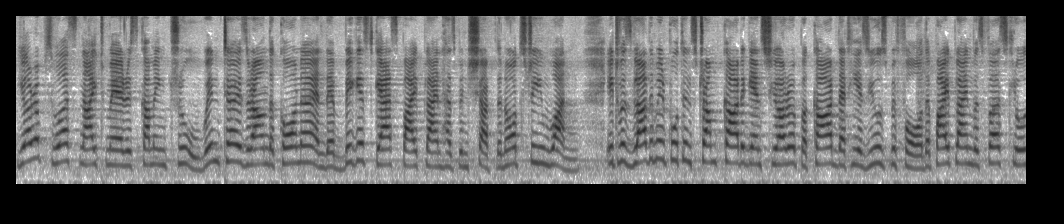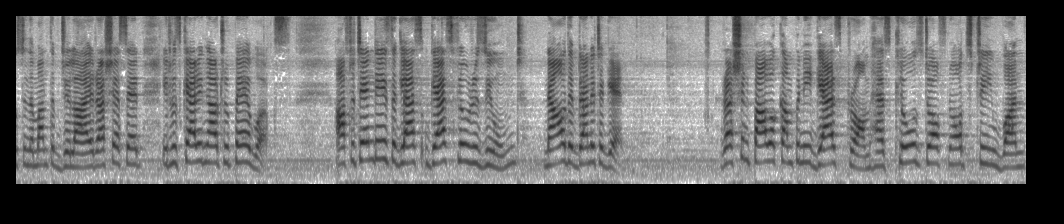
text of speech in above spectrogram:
Europe's worst nightmare is coming true. Winter is around the corner and their biggest gas pipeline has been shut, the Nord Stream 1. It was Vladimir Putin's trump card against Europe, a card that he has used before. The pipeline was first closed in the month of July. Russia said it was carrying out repair works. After 10 days, the gas, gas flow resumed. Now they've done it again. Russian power company Gazprom has closed off Nord Stream 1.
